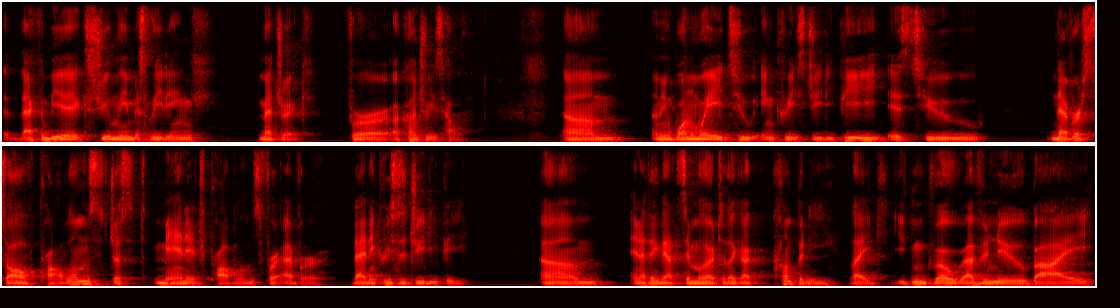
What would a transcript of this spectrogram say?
that can be an extremely misleading metric for a country's health. Um, I mean, one way to increase GDP is to never solve problems, just manage problems forever. That increases GDP. Um, and I think that's similar to like a company. Like you can grow revenue by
